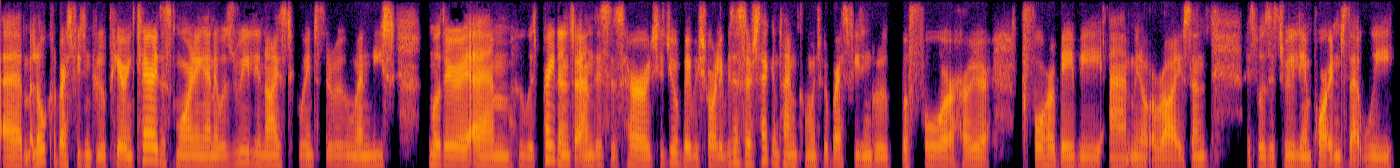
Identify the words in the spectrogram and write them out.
um, a local breastfeeding group here in Clare this morning and it was really nice to go into the room and meet mother um, who was pregnant and this is her, she's due a baby shortly, but this is her second time coming to a breastfeeding group before her before her baby um, you know arrives. And I suppose it's really important that we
